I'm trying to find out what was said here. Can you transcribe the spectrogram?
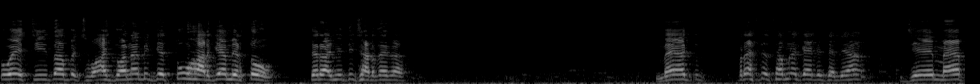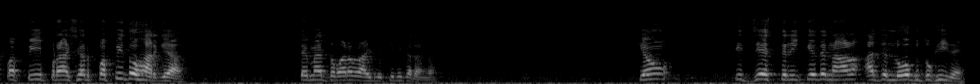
ਤੂੰ ਇਹ ਚੀਜ਼ ਦਾ ਵਿਸ਼ਵਾਸ ਦਵਾਨਾ ਵੀ ਜੇ ਤੂੰ ਹਾਰ ਗਿਆ ਮੇਰੇ ਤੋਂ, ਤੇ ਰਾਜਨੀਤੀ ਛੱਡ ਦੇਗਾ। ਮੈਂ ਅੱਜ ਪ੍ਰੈਸ ਦੇ ਸਾਹਮਣੇ ਕਹਿ ਕੇ ਚੱਲਿਆ, ਜੇ ਮੈਂ ਪੱਪੀ ਪ੍ਰੈਸ਼ਰ ਪੱਪੀ ਤੋਂ ਹਾਰ ਗਿਆ, ਤੇ ਮੈਂ ਦੁਬਾਰਾ ਰਾਜਨੀਤੀ ਨਹੀਂ ਕਰਾਂਗਾ। ਕਿਉਂ? ਕਿ ਜਿਸ ਤਰੀਕੇ ਦੇ ਨਾਲ ਅੱਜ ਲੋਕ ਦੁਖੀ ਨੇ,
